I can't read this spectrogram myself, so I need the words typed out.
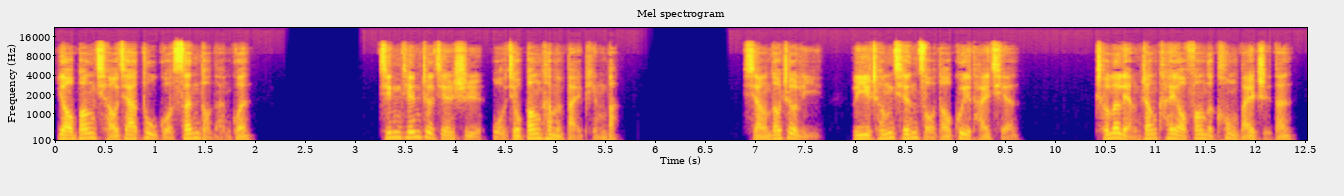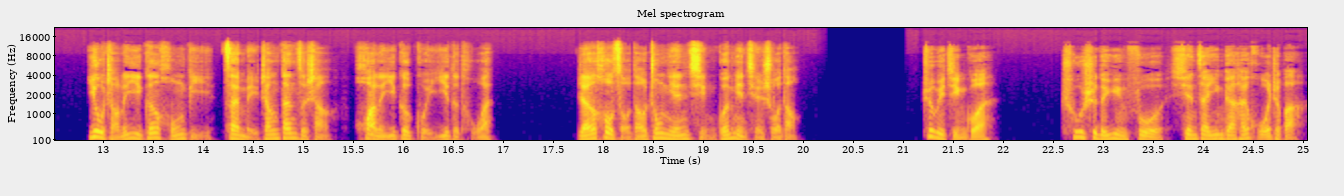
要帮乔家渡过三道难关。今天这件事，我就帮他们摆平吧。想到这里，李承前走到柜台前。扯了两张开药方的空白纸单，又找了一根红笔，在每张单子上画了一个诡异的图案，然后走到中年警官面前说道：“这位警官，出事的孕妇现在应该还活着吧？”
